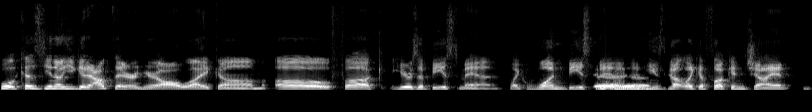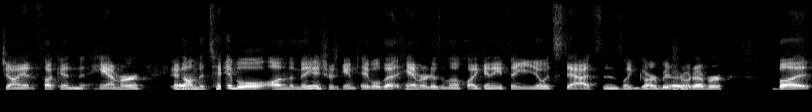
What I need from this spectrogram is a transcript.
Well, because you know, you get out there and you're all like, um, oh fuck, here's a beast man, like one beast Yeah, man, yeah. and he's got like a fucking giant, giant fucking hammer. And on the table, on the miniatures game table, that hammer doesn't look like anything. You know, it's stats and it's like garbage Yeah. or whatever. But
